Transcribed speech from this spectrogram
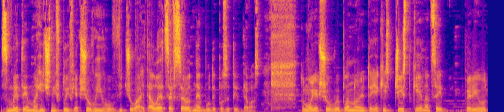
змити магічний вплив, якщо ви його відчуваєте. Але це все одне буде позитив для вас. Тому, якщо ви плануєте якісь чистки на цей період,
